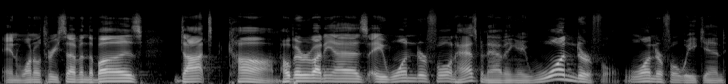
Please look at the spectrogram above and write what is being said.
and 1037TheBuzz.com. Hope everybody has a wonderful and has been having a wonderful, wonderful weekend.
